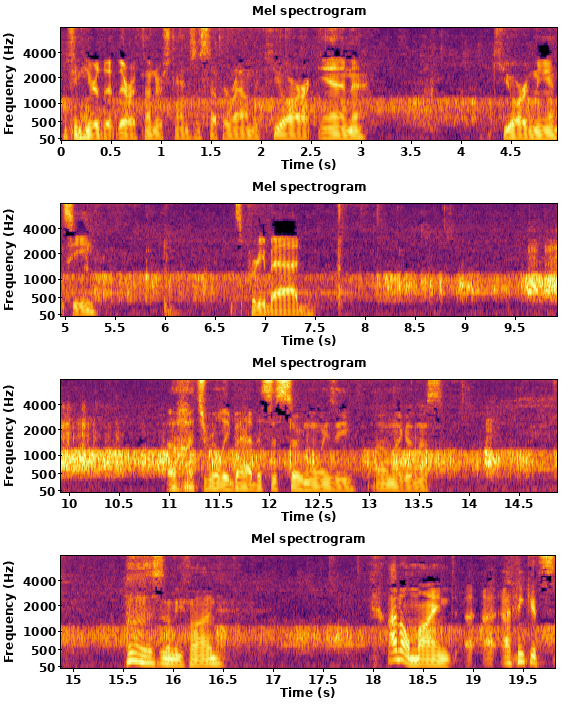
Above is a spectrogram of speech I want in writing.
You can hear that there are thunderstorms and stuff around the QRN, QR Nancy. It's pretty bad. Oh, it's really bad. This is so noisy. Oh my goodness. Oh, this is going to be fun. I don't mind. I, I think it's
